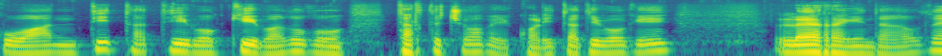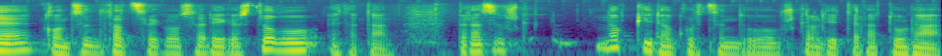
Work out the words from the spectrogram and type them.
kuantitatiboki badugu tartetxoa bai kualitatiboki leher eginda gaude, kontzentratzeko zerik ez dugu, eta tal. Beraz, eusk, nok irakurtzen dugu euskal literatura,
